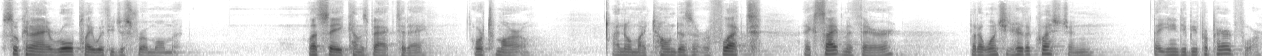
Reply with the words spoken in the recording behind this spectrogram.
So, can I role play with you just for a moment? Let's say he comes back today or tomorrow. I know my tone doesn't reflect excitement there, but I want you to hear the question that you need to be prepared for.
